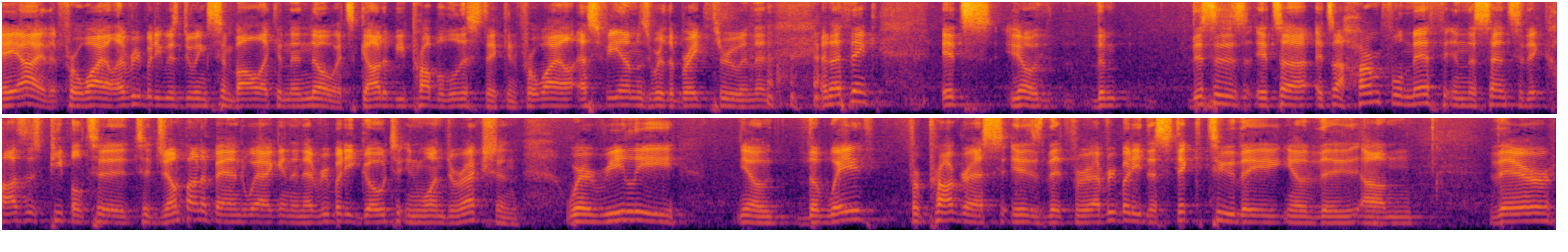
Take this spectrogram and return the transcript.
AI. That for a while everybody was doing symbolic, and then no, it's got to be probabilistic. And for a while SVMs were the breakthrough, and then, and I think it's, you know, the this is it's a it's a harmful myth in the sense that it causes people to to jump on a bandwagon and everybody go to in one direction where really you know the way for progress is that for everybody to stick to the you know the um, their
